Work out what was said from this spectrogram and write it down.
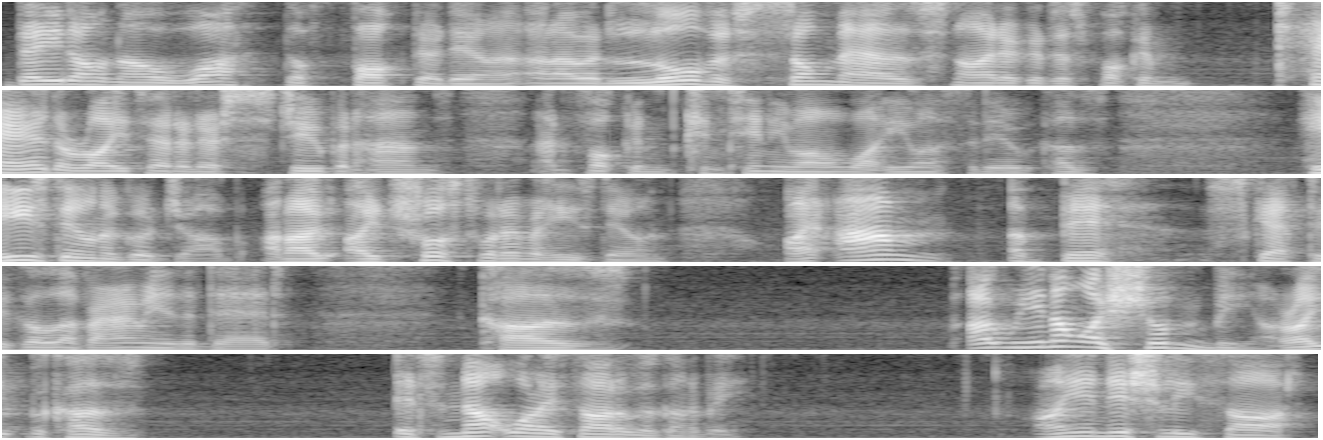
They don't know what the fuck they're doing. And I would love if somehow Snyder could just fucking tear the rights out of their stupid hands and fucking continue on with what he wants to do because he's doing a good job. And I, I trust whatever he's doing. I am a bit skeptical of Army of the Dead because I, you know I shouldn't be, alright? Because it's not what I thought it was going to be. I initially thought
